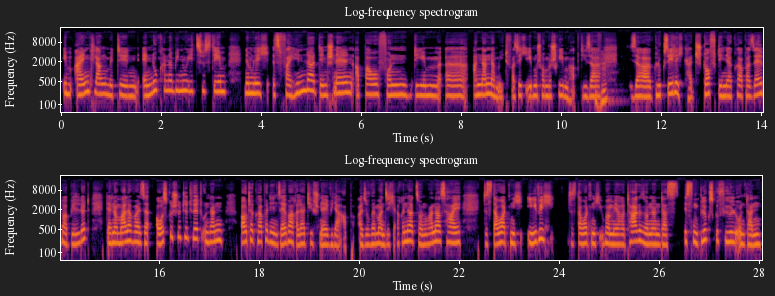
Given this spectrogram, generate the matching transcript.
im Einklang mit dem Endokannabinoid-System, nämlich es verhindert den schnellen Abbau von dem äh, Anandamid, was ich eben schon beschrieben habe. Dieser mhm dieser Glückseligkeitsstoff, den der Körper selber bildet, der normalerweise ausgeschüttet wird und dann baut der Körper den selber relativ schnell wieder ab. Also wenn man sich erinnert, so ein Runners High, das dauert nicht ewig, das dauert nicht über mehrere Tage, sondern das ist ein Glücksgefühl und dann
